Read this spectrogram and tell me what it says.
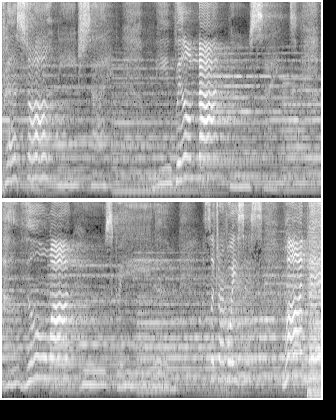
pressed on each side, we will not lose sight of the one who's greater. Let's lift our voices. One day.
